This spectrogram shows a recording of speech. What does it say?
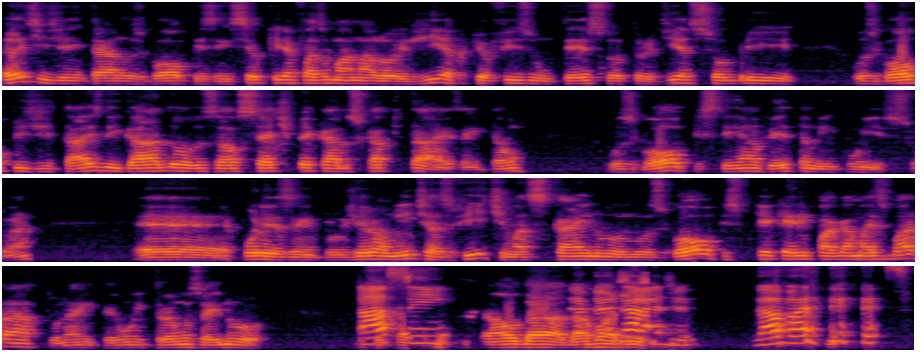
antes de entrar nos golpes em si, eu queria fazer uma analogia, porque eu fiz um texto outro dia sobre os golpes digitais ligados aos sete pecados capitais. Né? Então, os golpes têm a ver também com isso. Né? É, por exemplo, geralmente as vítimas caem no, nos golpes porque querem pagar mais barato, né? Então entramos aí no, ah, sim. da, da é verdade, da avareza.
